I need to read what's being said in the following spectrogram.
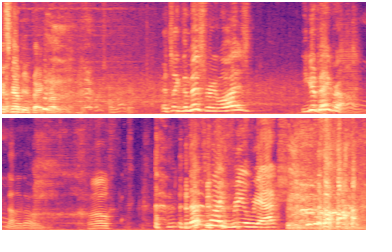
It's gonna be a bankrupt. First letter. It's like the mystery was you get bankrupt. None of those. Oh. That's my real reaction.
